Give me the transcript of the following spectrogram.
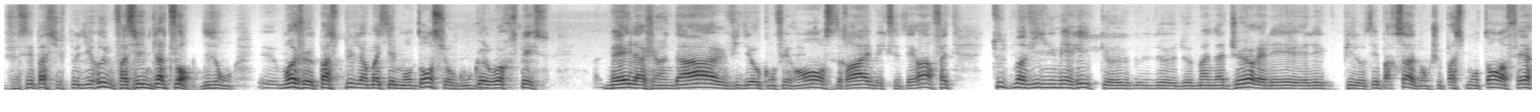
Je ne sais pas si je peux dire une. Enfin, c'est une plateforme, disons. Moi, je passe plus de la moitié de mon temps sur Google Workspace. Mais l'agenda, vidéoconférence, Drive, etc. En fait, toute ma vie numérique de, manager, elle est, elle est, pilotée par ça. Donc, je passe mon temps à faire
